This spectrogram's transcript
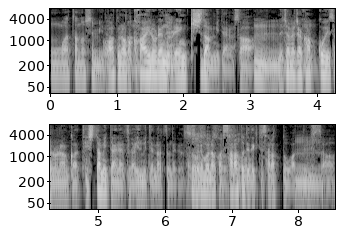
今後は楽しみだあとなんかカイロレンの連騎士団みたいなさ、めちゃめちゃかっこいいそのなんか手下みたいなやつがいるみたいになってたんだけどさ、それもなんかさらっと出てきてさらっと終わってるしさ。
